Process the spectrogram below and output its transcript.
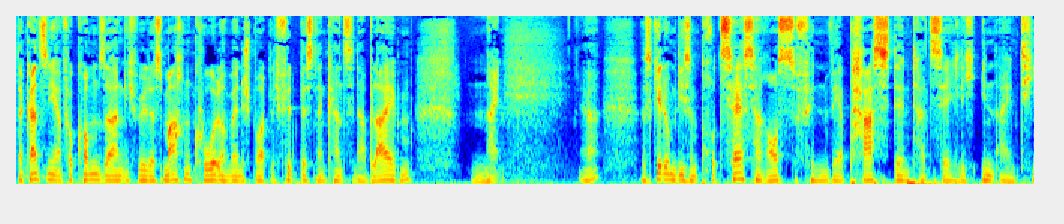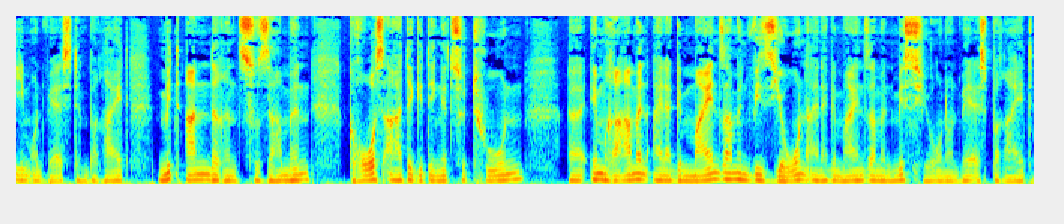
Da kannst du nicht einfach kommen und sagen, ich will das machen, cool, und wenn du sportlich fit bist, dann kannst du da bleiben. Nein. Ja, es geht um diesen Prozess herauszufinden, wer passt denn tatsächlich in ein Team und wer ist denn bereit, mit anderen zusammen großartige Dinge zu tun äh, im Rahmen einer gemeinsamen Vision, einer gemeinsamen Mission und wer ist bereit,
